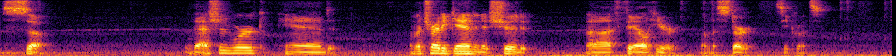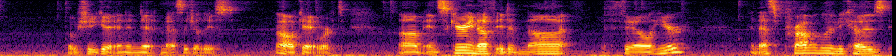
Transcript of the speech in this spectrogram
so that should work, and I'm to try it again, and it should uh, fail here on the start sequence. But we should get an init message at least. Oh, okay, it worked. Um, and scary enough, it did not fail here. And that's probably because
